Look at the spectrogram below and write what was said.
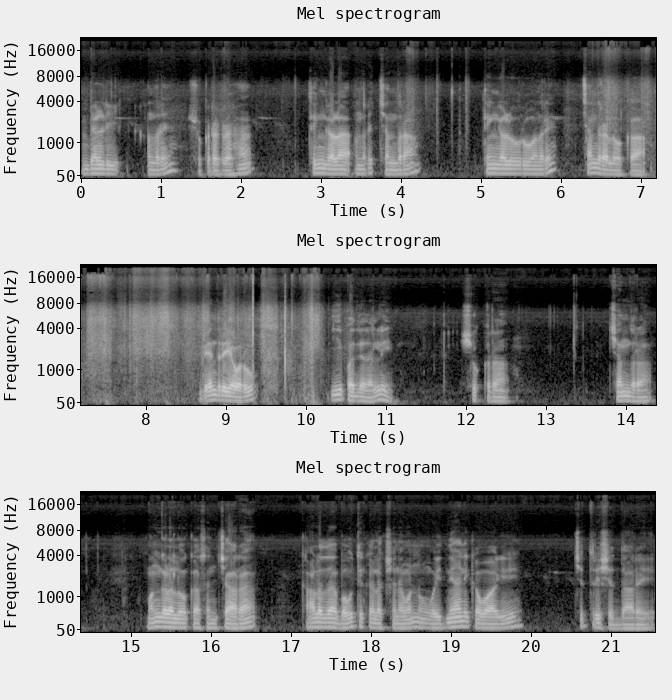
ಬೆಳ್ಳಿ ಅಂದರೆ ಶುಕ್ರ ಗ್ರಹ, ತಿಂಗಳ ಅಂದರೆ ಚಂದ್ರ, ತಿಂಗಳೂರು ಅಂದರೆ ಚಂದ್ರಲೋಕ. ಬೇಂದ್ರೆಯವರು ಈ ಪದ್ಯದಲ್ಲಿ ಶುಕ್ರ, ಚಂದ್ರ, ಮಂಗಳಲೋಕ ಸಂಚಾರ, ಕಾಲದ ಭೌತಿಕ ಲಕ್ಷಣವನ್ನು ವೈಜ್ಞಾನಿಕವಾಗಿ ಚಿತ್ರಿಸಿದ್ದಾರೆ.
